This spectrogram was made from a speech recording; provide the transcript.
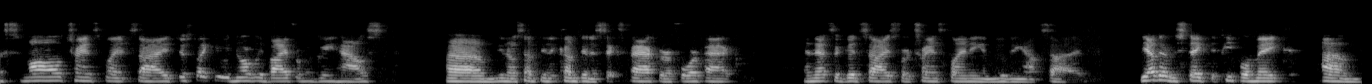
a small transplant size, just like you would normally buy from a greenhouse. Um, you know, something that comes in a six pack or a four pack. And that's a good size for transplanting and moving outside. The other mistake that people make um,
